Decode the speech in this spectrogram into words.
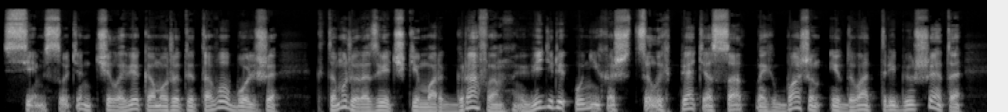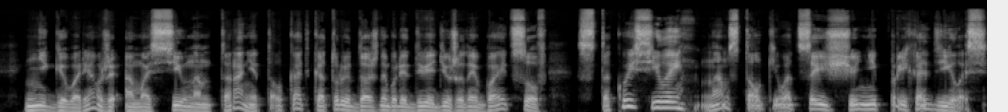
Семь сотен человек, а может и того больше. К тому же разведчики Маркграфа видели у них аж целых пять осадных башен и два трибюшета – не говоря уже о массивном таране, толкать который должны были две дюжины бойцов. С такой силой нам сталкиваться еще не приходилось.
